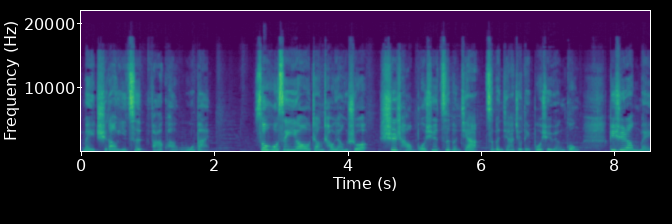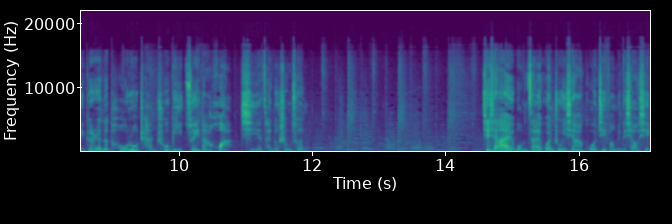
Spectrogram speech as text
每迟到一次罚款五百。搜狐 CEO 张朝阳说：“市场剥削资本家，资本家就得剥削员工，必须让每个人的投入产出比最大化，企业才能生存。”接下来，我们再来关注一下国际方面的消息。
